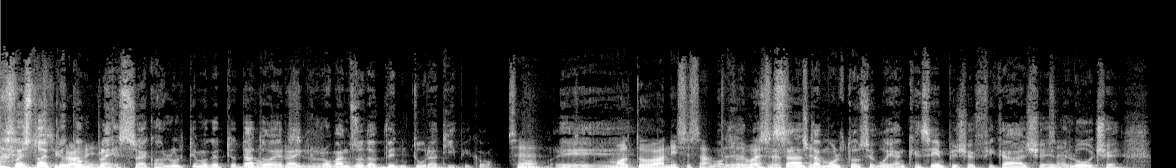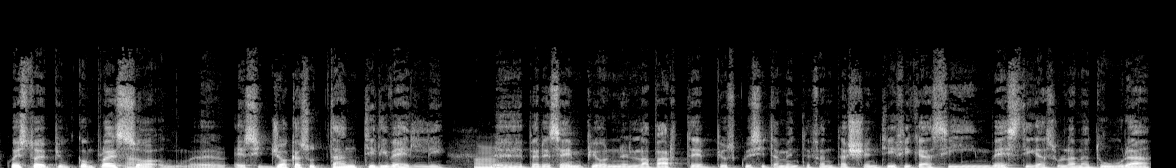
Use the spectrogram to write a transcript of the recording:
Questo è più complesso. Ecco, l'ultimo che ti ho dato era il romanzo d'avventura tipico. Sì, no? molto anni 60. Molto anni 60, molto se vuoi anche semplice, efficace, sì. veloce. Questo è più complesso ah. eh, e si gioca su tanti livelli. Mm. Eh, per esempio, nella parte più squisitamente fantascientifica si investiga sulla natura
